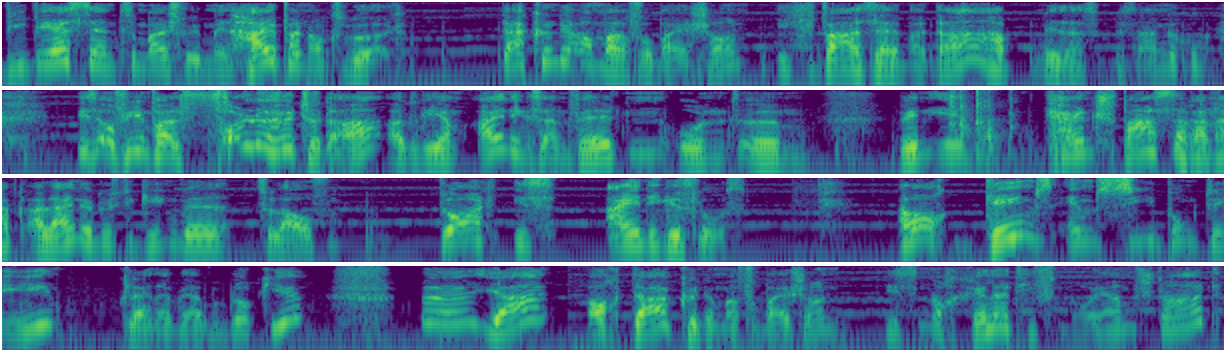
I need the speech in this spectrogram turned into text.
wie wäre es denn zum Beispiel mit Hypernox World? Da könnt ihr auch mal vorbeischauen. Ich war selber da, habe mir das ein bisschen angeguckt. Ist auf jeden Fall volle Hütte da. Also die haben einiges an Welten und ähm, wenn ihr keinen Spaß daran habt, alleine durch die Gegenwelt zu laufen, dort ist einiges los. aber auch gamesmc.de, kleiner Werbeblock hier. Äh, ja, auch da könnt ihr mal vorbeischauen. Die sind noch relativ neu am Start.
